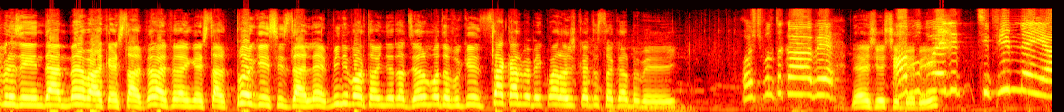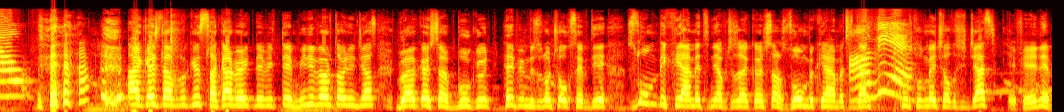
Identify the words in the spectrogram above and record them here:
Hepinize yeniden merhaba arkadaşlar. Ben Alperen Gençler Bugün sizlerle mini board oynuyoruz Yanımda da bugün Sakar Bebek var. Hoş geldin Sakar Bebek. Hoş bulduk abi. Ne yaşıyorsun bebiş? Arkadaşlar bugün Sakar Bebek'le birlikte mini world oynayacağız. Ve arkadaşlar bugün hepimizin o çok sevdiği Zombi kıyametini yapacağız arkadaşlar. Zombi kıyametinden kurtulmaya çalışacağız. Efendim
